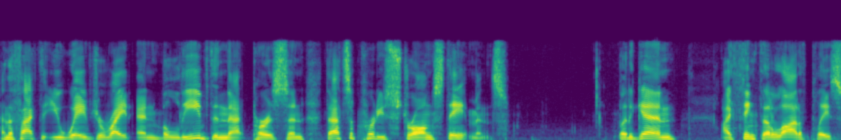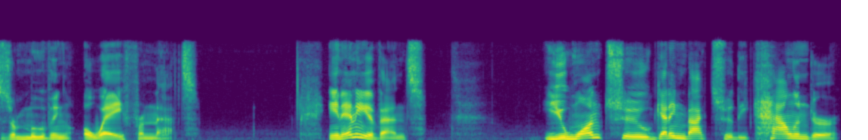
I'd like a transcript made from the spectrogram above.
And the fact that you waived your right and believed in that person that's a pretty strong statement. But again i think that a lot of places are moving away from that. In any event you want to, getting back to the calendar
